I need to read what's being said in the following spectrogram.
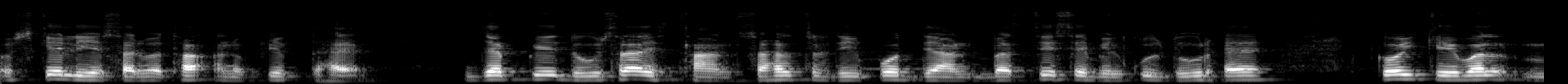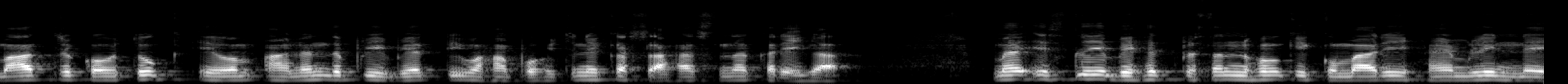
उसके लिए सर्वथा अनुपयुक्त है, जबकि दूसरा स्थान सहस्त्र दीपोद्यान बस्ती से बिल्कुल दूर है। कोई केवल मात्र कौतुक एवं आनंदप्रिय व्यक्ति वहाँ पहुँचने का साहस न करेगा। मैं इसलिए बेहद प्रसन्न हूँ कि कुमारी हेमलिन ने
